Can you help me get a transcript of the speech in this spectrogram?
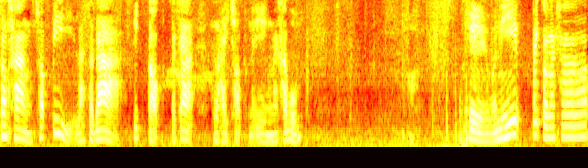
ช่องทาง s h อ p e e Lazada TikTok แล้วก็ Line Shop นั่นเองนะครับผม โอเค วันนี้ไปก่อนนะครับ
